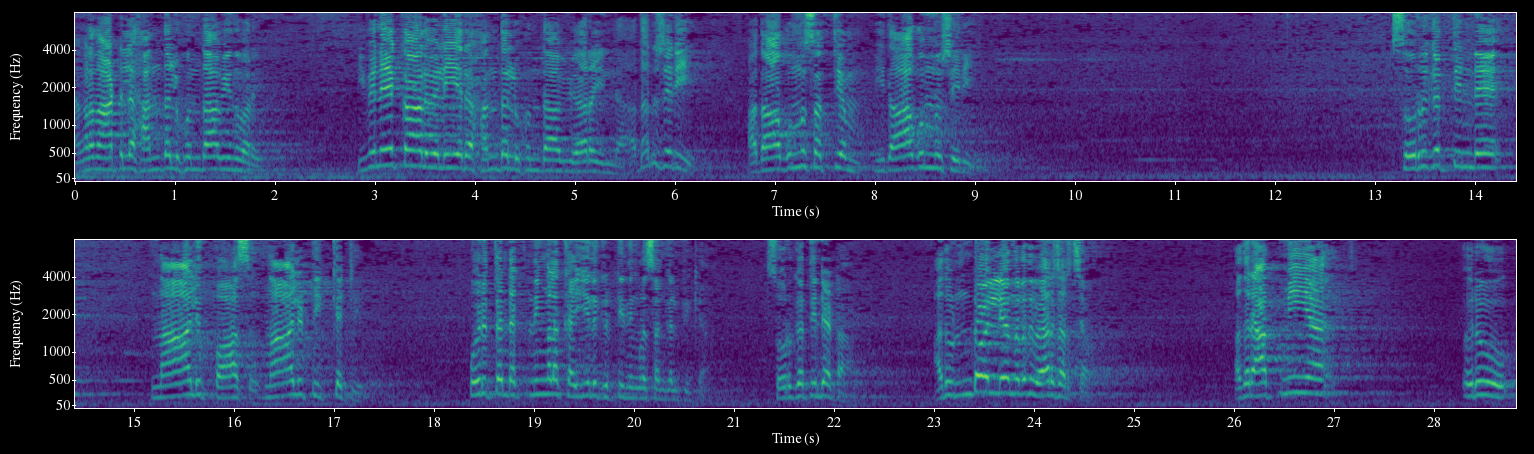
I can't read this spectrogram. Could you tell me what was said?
ഞങ്ങളുടെ നാട്ടിൽ ഹന്തൽ ഹുന്താവി എന്ന് പറയും. ഇവനേക്കാൾ വലിയൊരു ഹന്തൽ ഹുന്താവി വേറെയില്ല. അതാണ് ശരി. അതാകുന്നു സത്യം ഇതാകുന്നു ശരി. സ്വർഗത്തിന്റെ നാല് പാസ് നാല് ടിക്കറ്റ് ഒരുത്തന്റെ നിങ്ങളെ കയ്യിൽ കിട്ടി നിങ്ങൾ സങ്കല്പിക്കാം. സ്വർഗത്തിന്റെ ഏട്ടാ അതുണ്ടോ ഇല്ലേ എന്നുള്ളത് വേറെ ചർച്ച. അതൊരു ആത്മീയ ഒരു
